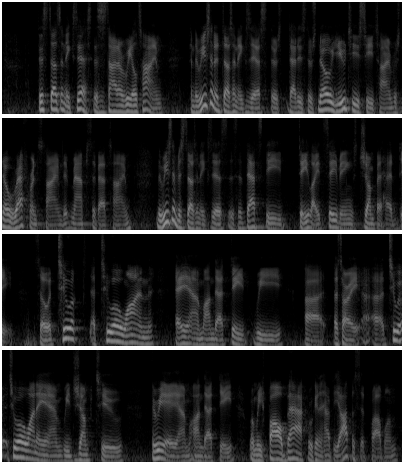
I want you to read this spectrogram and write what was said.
This doesn't exist. This is not a real time. And the reason it doesn't exist, that is, there's no UTC time, there's no reference time that maps to that time. The reason this doesn't exist is that that's the daylight savings jump ahead date. So at, 2, at 2.01 a.m. on that date, we, uh, uh sorry, uh, 2, 2.01 a.m., we jump to 3 a.m. on that date. When we fall back, we're going to have the opposite problem.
